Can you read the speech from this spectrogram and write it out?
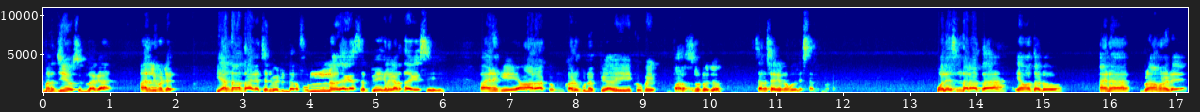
మన జియో సిమ్ లాగా అన్లిమిటెడ్ ఎంతనా తాగొచ్చని పెట్టుంటారు ఫుల్ తాగేస్తారు పేగలు కూడా తాగేసి ఆయనకి ఆరాటం కడుపు నొప్పి అవి ఎక్కువపోయి పరిస్థితి రోజు తన శరీరం వదిలేస్తారు అనమాట పోలేసిన తర్వాత ఏమవుతాడు? ఆయన బ్రాహ్మణుడే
